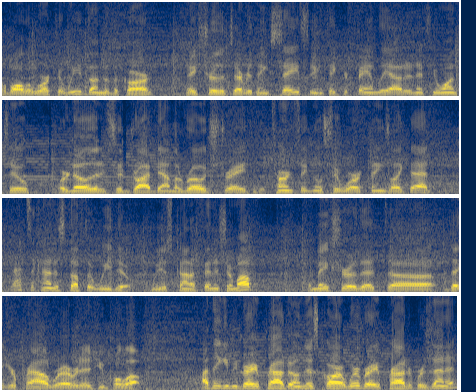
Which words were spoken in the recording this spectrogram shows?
of all the work that we've done to the car, make sure that everything's safe so you can take your family out in if you want to, or know that it should drive down the road straight, that the turn signal should work, things like that. That's the kind of stuff that we do. We just kind of finish them up and make sure that, uh, that you're proud wherever it is you pull up. I think he'd be very proud to own this car. We're very proud to present it.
